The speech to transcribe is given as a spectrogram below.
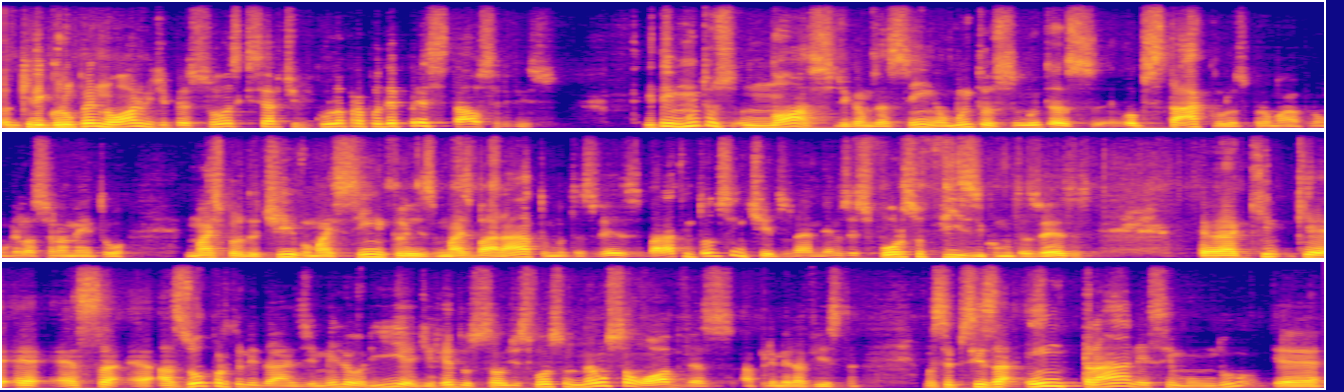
aquele grupo enorme de pessoas que se articula para poder prestar o serviço. E tem muitos nós, digamos assim, ou muitos, muitos obstáculos para um relacionamento mais produtivo, mais simples, mais barato, muitas vezes, barato em todos os sentidos, né? menos esforço físico, muitas vezes, é, que, que é, essa, as oportunidades de melhoria, de redução de esforço não são óbvias à primeira vista. Você precisa entrar nesse mundo, é,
